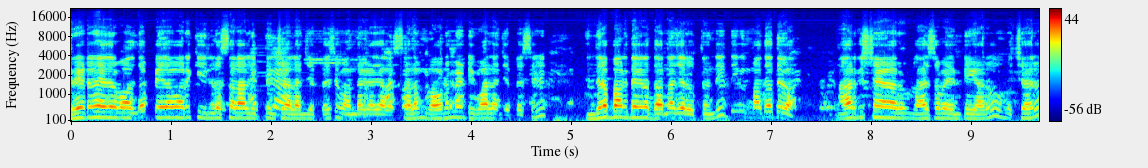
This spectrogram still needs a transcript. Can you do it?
గ్రేటర్ హైదరాబాద్లో పేదవారికి ఇళ్ళ స్థలాలు ఇప్పించాలని చెప్పేసి వంద గజాల స్థలం గవర్నమెంట్ ఇవ్వాలని చెప్పేసి ఇందిరాబాగ్ దగ్గర ధర్నా జరుగుతుంది. దీనికి మద్దతుగా ఆర్ కృష్ణ గారు రాజ్యసభ ఎంపీ గారు వచ్చారు.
